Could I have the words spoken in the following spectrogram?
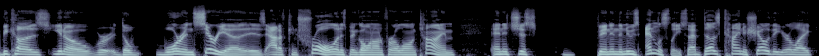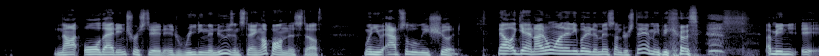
because, you know, we're the war in Syria is out of control and it's been going on for a long time and it's just been in the news endlessly. So that does kind of show that you're like not all that interested in reading the news and staying up on this stuff when you absolutely should. Now, again, I don't want anybody to misunderstand me because, I mean, i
